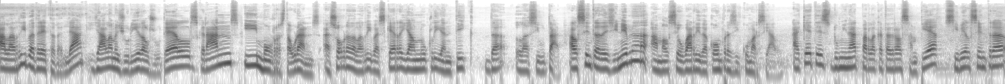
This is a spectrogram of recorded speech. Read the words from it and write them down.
A la riba dreta del llac hi ha la majoria dels hotels grans i molts restaurants. A sobre de la riba esquerra hi ha el nucli antic de la ciutat. El centre de Ginebra amb el seu barri de compres i comercial. Aquest és dominat per la catedral Saint-Pierre, si bé el centre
